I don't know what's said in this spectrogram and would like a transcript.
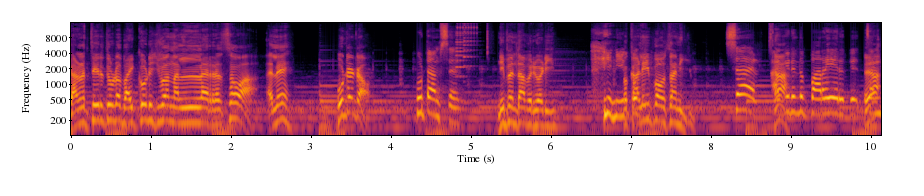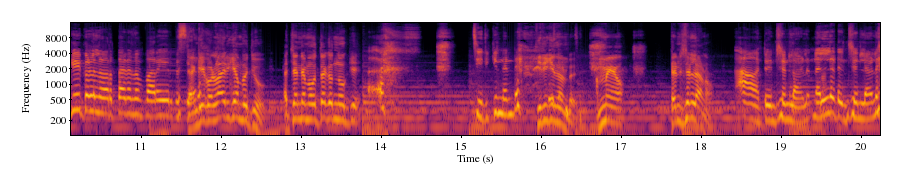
കടൽത്തീരത്തൂടെ ബൈക്ക് ഓടിച്ചു പോവാൻ നല്ല രസമാ അല്ലേ? കൂട്ടട്ടോ? കൂട്ടാം സർ. ഇനിയിപ്പോ എന്താ പരിപാടി? ഇപ്പൊ കളി ഇപ്പൊ അവസാനിക്കും. സർ അങ്ങനെയൊന്നും പറയരുത്. ചങ്കിക്കുള്ളിൽ വർത്താനൊന്നും പറയരുത് സർ. ചങ്കി കൊള്ളാതിരിക്കാൻ പറ്റുമോ അച്ഛന്റെ മുഖത്തേക്ക് ഒന്ന് നോക്കി. ചിരിക്കുന്നുണ്ട്. ചിരിക്കുന്നുണ്ട്. അമ്മയോ? ടെൻഷനിലാണോ? ആ ടെൻഷനിലാണ്. നല്ല ടെൻഷനിലാണ്.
